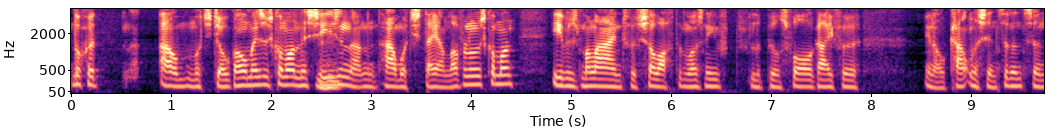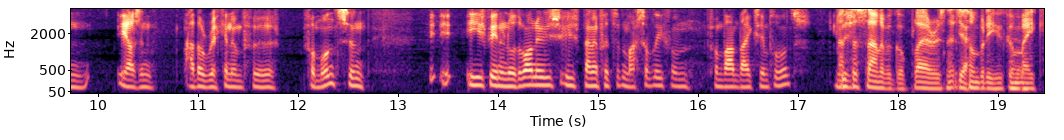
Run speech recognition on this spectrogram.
look at how much Joe Gomez has come on this Mhm. season and how much Dejan Lovren has come on. He was maligned for so often, wasn't he? Liverpool's fall guy for you know countless incidents, and he hasn't had a rick in him for, for months. And he- he's been another one who's who's benefited massively from from Van Dijk's influence. That's the sign of a good player, isn't it? Yeah. Somebody who can Yeah. make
